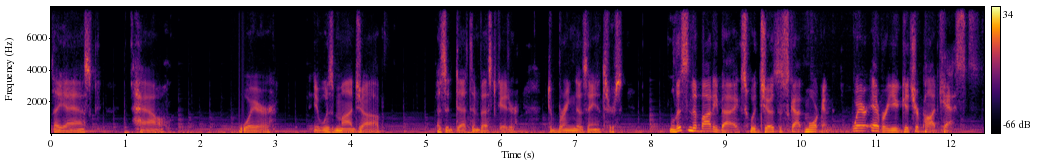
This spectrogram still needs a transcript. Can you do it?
They ask how, where. It was my job as a death investigator to bring those answers. Listen to Body Bags with Joseph Scott Morgan wherever you get your podcasts.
